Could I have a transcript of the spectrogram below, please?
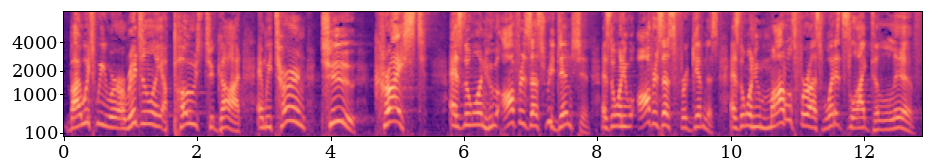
by which we were originally opposed to God, and we turn to Christ as the one who offers us redemption, as the one who offers us forgiveness, as the one who models for us what it's like to live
